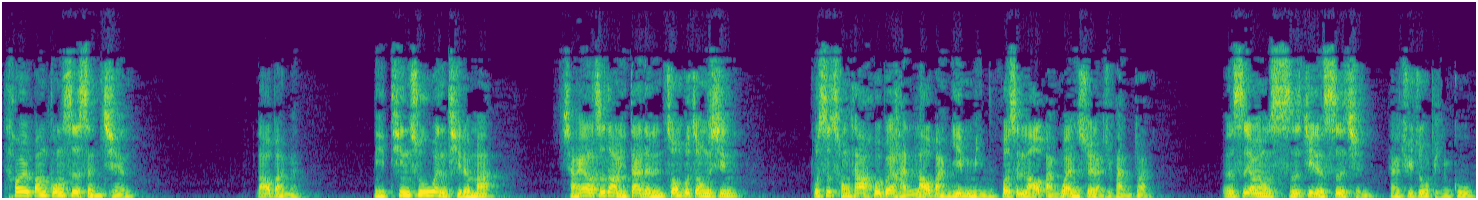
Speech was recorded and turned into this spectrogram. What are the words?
他会帮公司省钱。老板们，你听出问题了吗？想要知道你带的人忠不忠心，不是从他会不会喊“老板英明”或是“老板万岁”来去判断，而是要用实际的事情来去做评估。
